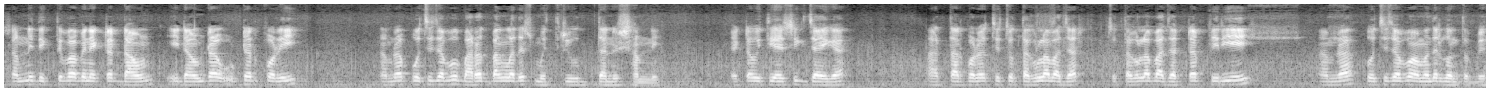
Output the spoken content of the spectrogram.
সামনে দেখতে পাবেন একটা ডাউন এই ডাউনটা ওঠার পরেই আমরা পৌঁছে যাব ভারত বাংলাদেশ মৈত্রী উদ্যানের সামনে। একটা ঐতিহাসিক জায়গা। আর তারপরে হচ্ছে চোত্তাগোলা বাজার। চোত্তাগোলা বাজারটা পেরিয়েই আমরা পৌঁছে যাব আমাদের গন্তব্যে।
